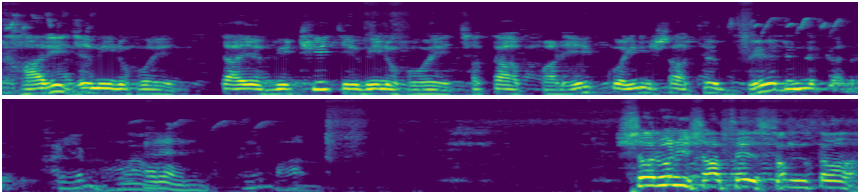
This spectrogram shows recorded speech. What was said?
ખારી જમીન હોય ચાહે મીઠી જમીન હોય છતાં પણ એ કોઈની સાથે ભેદ ન કરે. સર્વની સાથે સમતા.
